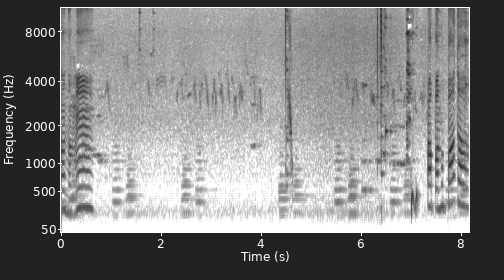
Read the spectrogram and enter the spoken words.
なんだね。パパのパカ。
